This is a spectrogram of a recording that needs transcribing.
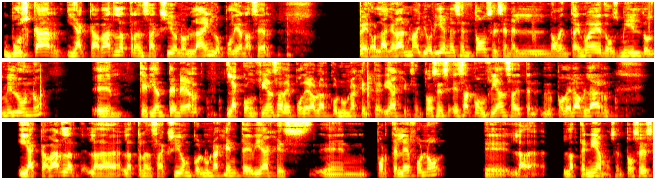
buscar y acabar la transacción online lo podían hacer, pero la gran mayoría en ese entonces, en el 99, 2000, 2001, querían tener la confianza de poder hablar con un agente de viajes. Entonces, esa confianza de, poder hablar y acabar la, transacción con un agente de viajes por teléfono, eh, la, la, teníamos. Entonces,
